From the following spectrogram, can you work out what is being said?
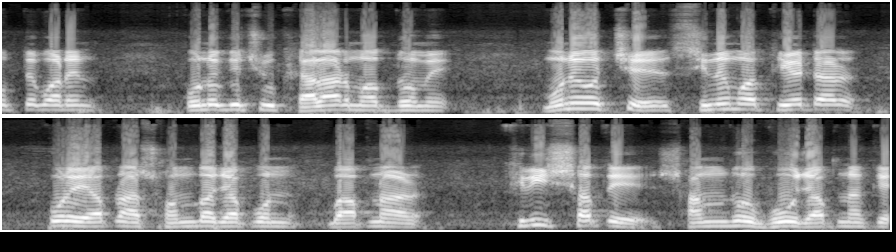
করতে পারেন, কোনো কিছু খেলার মাধ্যমে। মনে হচ্ছে সিনেমা থিয়েটার করে আপনার সন্ধ্যা যাপন বা আপনার স্ত্রীর সাথে সান্ধ্য ভোজ আপনাকে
